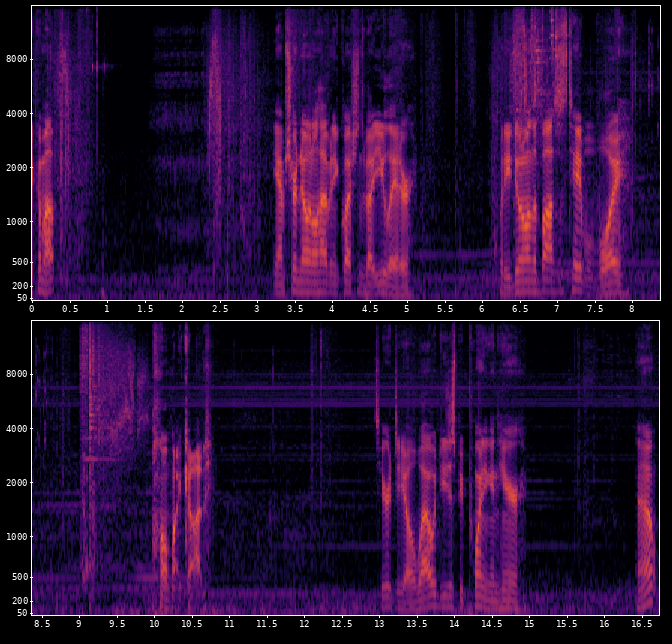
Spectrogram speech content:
Pick him up. Yeah, I'm sure no one will have any questions about you later. What are you doing on the boss's table, boy? Oh my god. It's your deal? Why would you just be pointing in here? Oh,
